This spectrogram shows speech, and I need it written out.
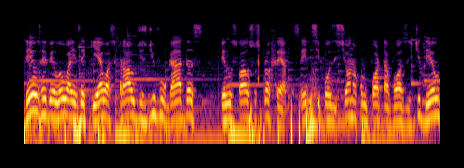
Deus revelou a Ezequiel as fraudes divulgadas pelos falsos profetas. Eles se posicionam como porta-vozes de Deus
